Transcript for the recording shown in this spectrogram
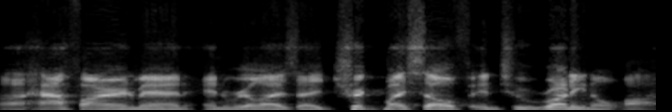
a half Ironman, and realized I tricked myself into running a lot.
